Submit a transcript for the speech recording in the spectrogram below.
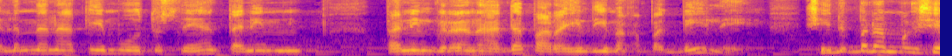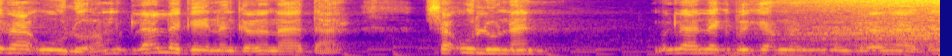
alam na natin yung modus na yan, tanim, tanim granada para hindi makapag-bail eh. Sino ba nang magsira ulo ang maglalagay ng granada sa ulunan? Maglalagay ka ng, ng granada?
